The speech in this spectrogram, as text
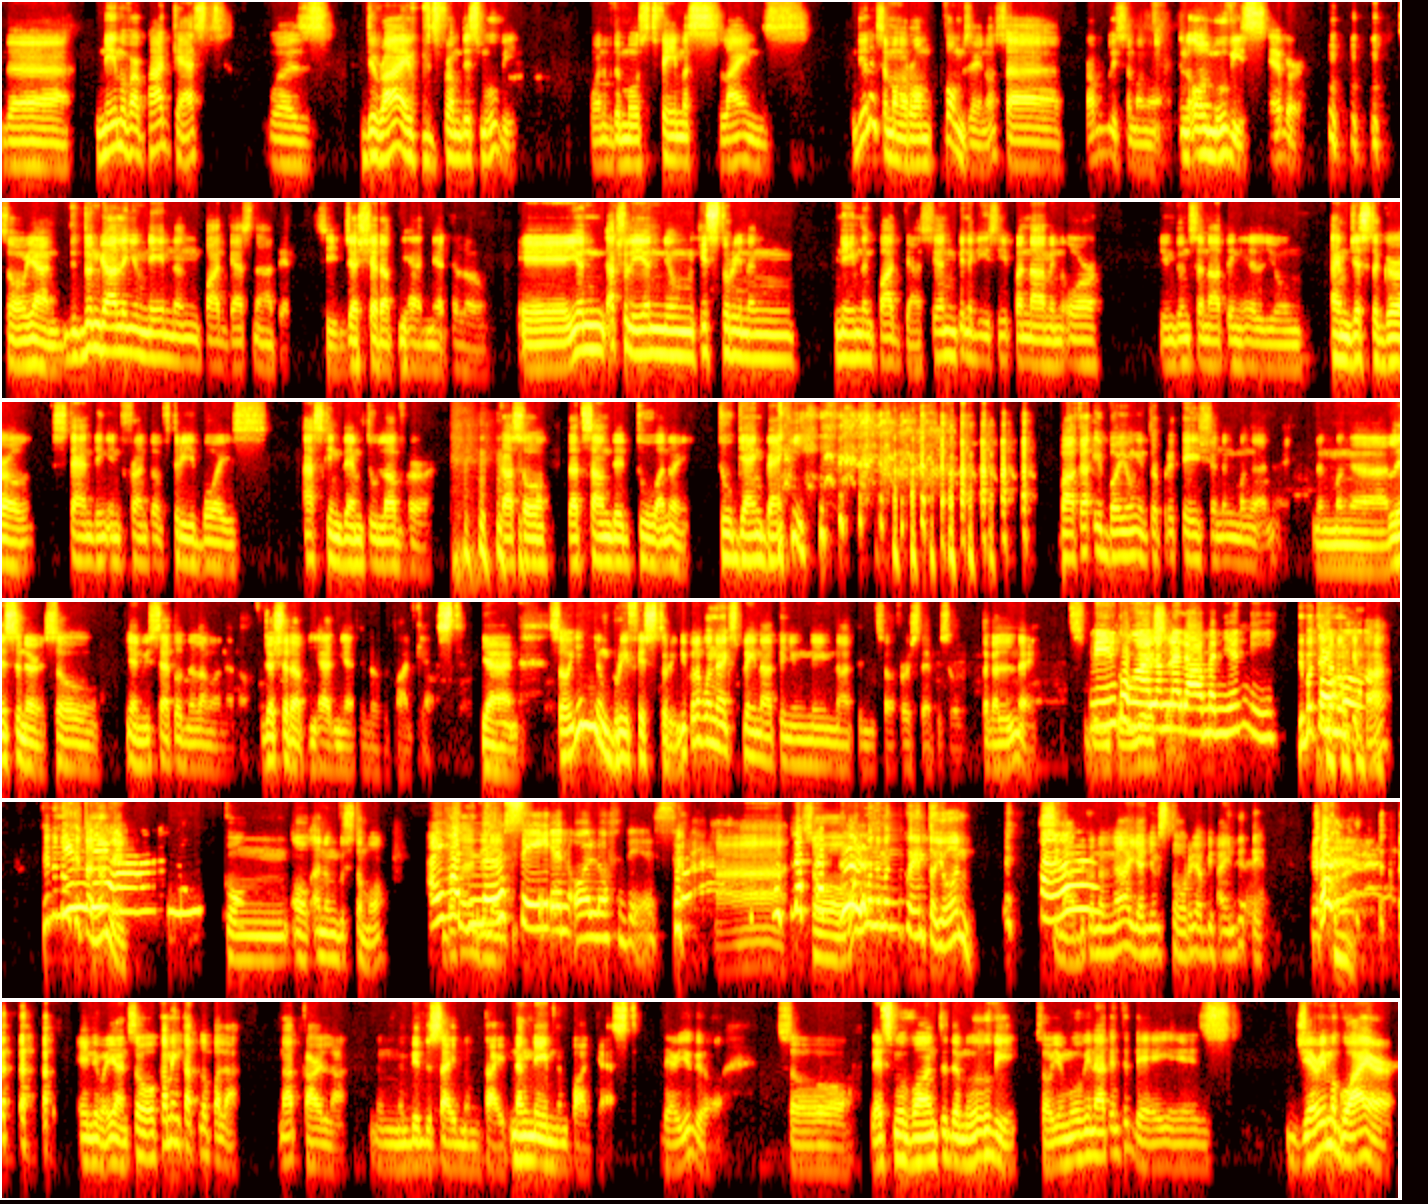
The name of our podcast was derived from this movie. One of the most famous lines, hindi lang sa mga rom-coms eh, no? Sa, probably sa mga, in all movies ever. so yan, doon galing yung name ng podcast natin. Si Just Shut Up, We Had Me at Hello. Eh, yun, actually, yun yung history ng name ng podcast. Yan pinag-iisipan namin or yung dun sa Notting Hill, yung I'm just a girl standing in front of three boys asking them to love her. Kaso, that sounded too, ano eh, too gangbangy. Baka iba yung interpretation ng mga, ano eh, ng mga listeners. So, yan, we settled na lang on ano. Just shut up, you had me at the podcast. Yan. So, yan yung brief history. Hindi ko lang kung na-explain natin yung name natin sa first episode. Tagal na eh. Ngayon ko nga lang eh. nalaman yan eh. Di ba tinanong Oo. kita? Tinanong kita nun eh. Kung, oh, anong gusto mo? I Baka had hindi no say in all of this. Ah, so, huwag mo naman kwento yun. Sinabi ko na nga, yan yung story behind it eh. anyway, yan. So, kaming tatlo pala, not Carla, nung nagde-decide ng, tit- ng name ng podcast. There you go. So, let's move on to the movie. So, yung movie natin today is Jerry Maguire.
